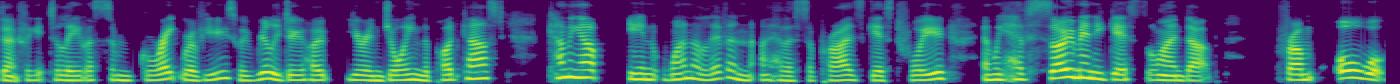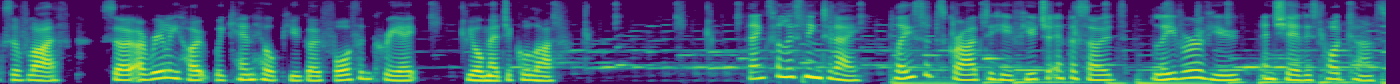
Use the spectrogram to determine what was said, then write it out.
Don't forget to leave us some great reviews. We really do hope you're enjoying the podcast. Coming up in 111, I have a surprise guest for you, and we have so many guests lined up from all walks of life. So I really hope we can help you go forth and create your magical life. Thanks for listening today. Please subscribe to hear future episodes, leave a review, and share this podcast.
